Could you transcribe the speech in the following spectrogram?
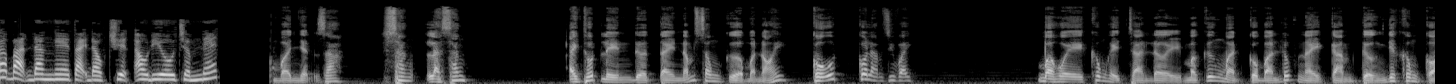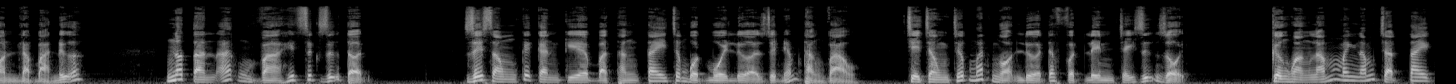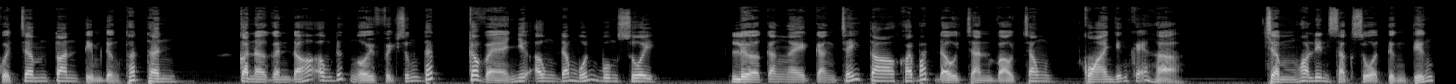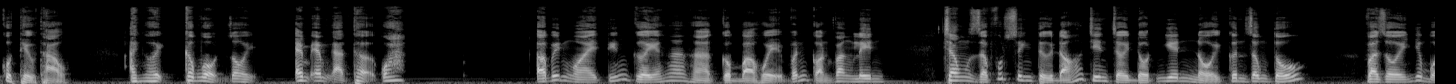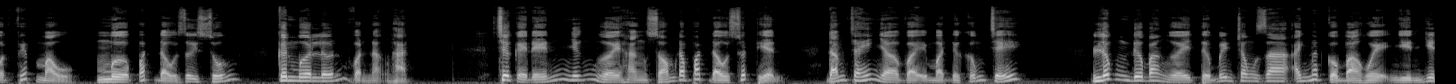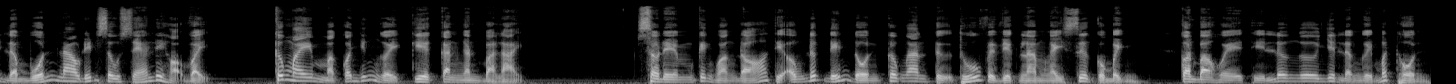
Các bạn đang nghe tại đọc chuyện audio.net Mà nhận ra, xăng là xăng. Anh thốt lên đưa tay nắm xong cửa mà nói, cô út, cô làm gì vậy? Bà Huệ không hề trả lời mà gương mặt của bà lúc này cảm tưởng như không còn là bà nữa. Nó tàn ác và hết sức dữ tợn. Dưới xong cái cành kia bà thẳng tay trong một mồi lửa rồi ném thẳng vào. Chỉ trong chớp mắt ngọn lửa đã phật lên cháy dữ dội. Cường hoàng lắm anh nắm chặt tay của Trâm toan tìm đường thoát thân. Còn ở gần đó ông Đức ngồi phịch xuống đất, có vẻ như ông đã muốn buông xuôi. Lửa càng ngày càng cháy to, khói bắt đầu tràn vào trong qua những khẽ hở. Trầm hoa lên sặc sủa từng tiếng của thiểu thảo. Anh ơi, không ổn rồi, em em ngạt thở quá. Ở bên ngoài tiếng cười ha hà của bà Huệ vẫn còn vang lên. Trong giờ phút sinh từ đó trên trời đột nhiên nổi cơn rông tố. Và rồi như một phép màu, mưa bắt đầu rơi xuống, cơn mưa lớn và nặng hạt. Chưa kể đến những người hàng xóm đã bắt đầu xuất hiện, đám cháy nhờ vậy mà được khống chế. Lúc đưa ba người từ bên trong ra, ánh mắt của bà Huệ nhìn như là muốn lao đến sâu xé lấy họ vậy. Không may mà có những người kia can ngăn bà lại. Sau đêm kinh hoàng đó thì ông Đức đến đồn công an tự thú về việc làm ngày xưa của mình. Còn bà Huệ thì lơ ngơ như là người mất hồn.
